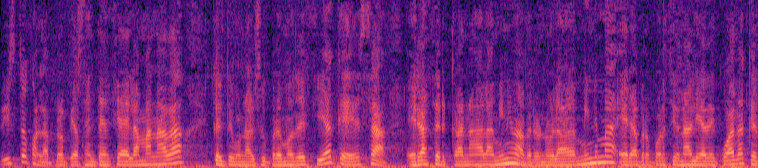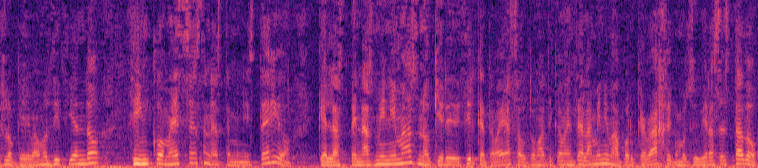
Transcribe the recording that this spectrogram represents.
Visto con la propia sentencia de la manada que el Tribunal Supremo decía que esa era cercana a la mínima, pero no la mínima, era proporcional y adecuada, que es lo que llevamos diciendo cinco meses en este ministerio, que las penas mínimas no quiere decir que te vayas automáticamente a la mínima porque baje como si hubieras estado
